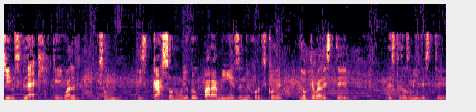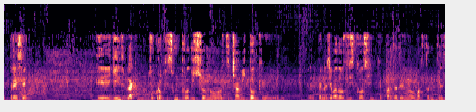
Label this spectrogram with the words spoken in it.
James Black que igual hizo un discazo no yo creo que para mí es el mejor disco de lo que va de este de este 2013 que James Black yo creo que es un prodigio no este chavito que apenas lleva dos discos y que aparte ha tenido bastantes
